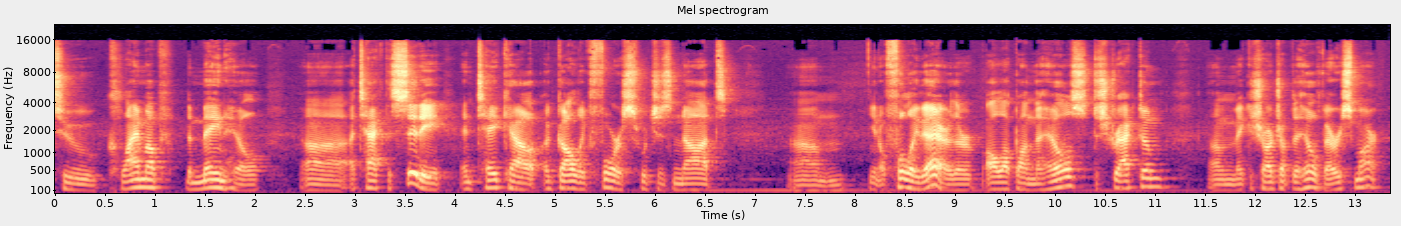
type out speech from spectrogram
to climb up the main hill, uh, attack the city, and take out a Gallic force which is not, um, you know, fully there. They're all up on the hills. Distract them, um, make a charge up the hill. Very smart."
